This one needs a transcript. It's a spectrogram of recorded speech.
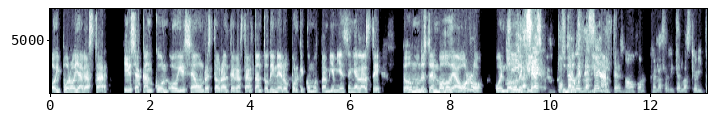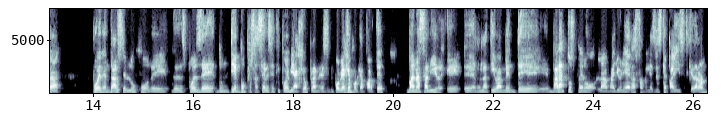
hoy por hoy a gastar, irse a Cancún o irse a un restaurante a gastar tanto dinero, porque como también bien señalaste, todo el mundo está en modo de ahorro o en modo de que ya pues, tal vez las élites, ¿no, Jorge? Las élites, las que ahorita pueden darse el lujo de, después de, un tiempo, pues hacer ese tipo de viaje o planear ese tipo de viaje, porque aparte van a salir eh, eh, relativamente baratos, pero la mayoría de las familias de este país quedaron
